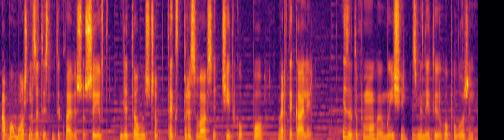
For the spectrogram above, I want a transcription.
Або можна затиснути клавішу Shift для того, щоб текст пересувався чітко по вертикалі, і за допомогою миші змінити його положення.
